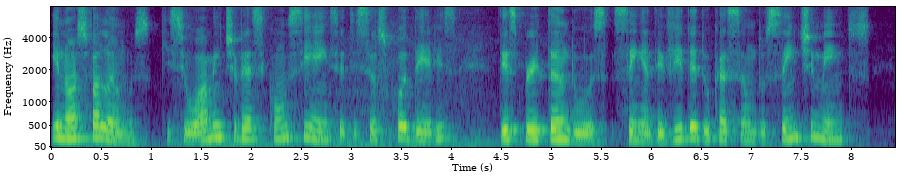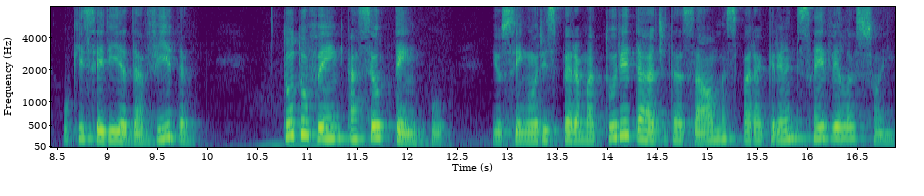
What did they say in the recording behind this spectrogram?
E nós falamos que se o homem tivesse consciência de seus poderes, despertando-os sem a devida educação dos sentimentos, o que seria da vida? Tudo vem a seu tempo, e o Senhor espera a maturidade das almas para grandes revelações.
